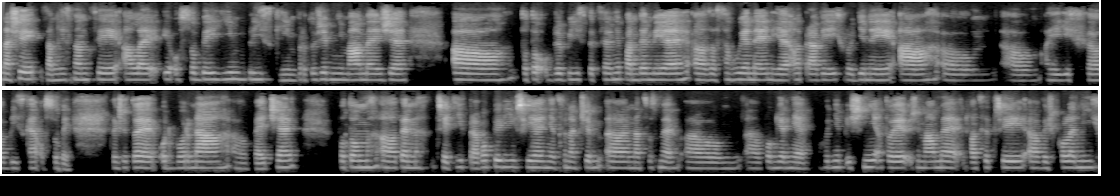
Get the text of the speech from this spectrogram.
naši zaměstnanci, ale i osoby jim blízkým, protože vnímáme, že a toto období, speciálně pandemie, zasahuje nejen je, ale právě jejich rodiny a a jejich eh, blízké osoby. Takže to je odborná eh, péče. Potom eh, ten třetí pravopilíř je něco, na, čem, na co jsme poměrně hodně pišní a to je, že máme 23 vyškolených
